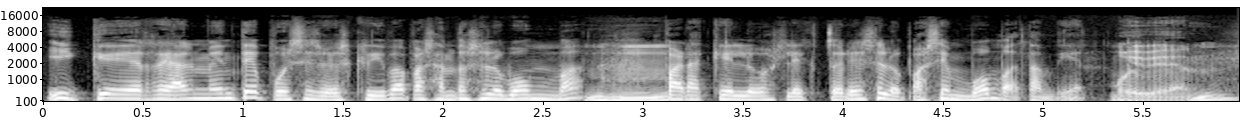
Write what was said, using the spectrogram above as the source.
y que realmente pues eso escriba pasándoselo bomba para que los lectores se lo pasen bomba también. Muy bien.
